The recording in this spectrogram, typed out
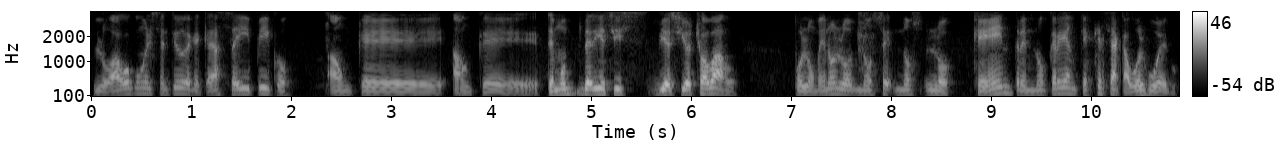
lo hago con el sentido de que queda seis y pico aunque, aunque estemos de 18 abajo, por lo menos los, no no, los que entren no crean que es que se acabó el juego.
